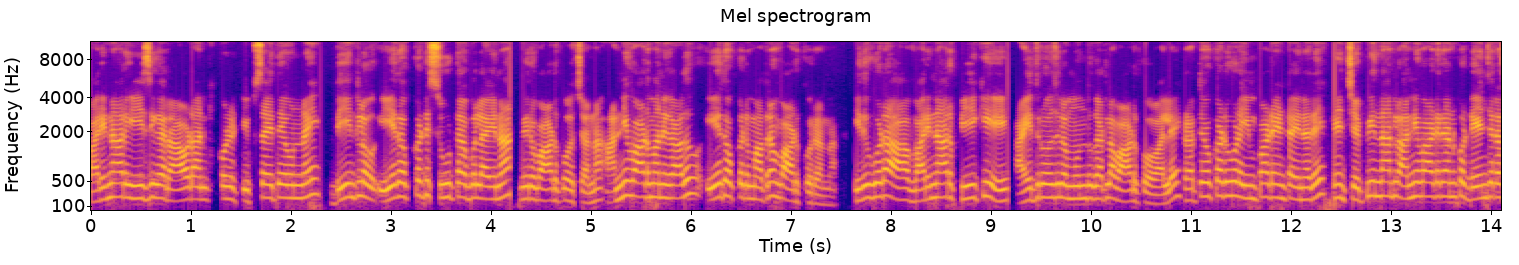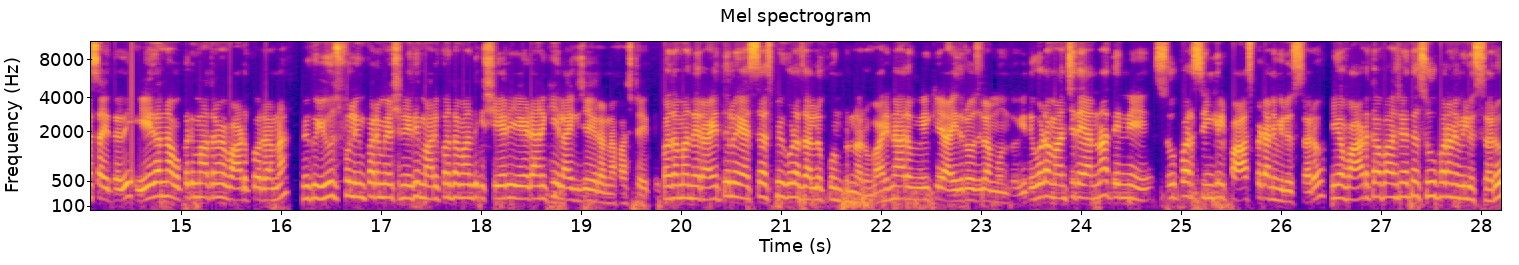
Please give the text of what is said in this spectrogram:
వరి నారు ఈజీగా రావడానికి కొన్ని టిప్స్ అయితే ఉన్నాయి. దీంట్లో ఏదొక్కటి సూటబుల్ అయినా మీరు వాడుకోవచ్చు అన్న. అన్ని వాడమని కాదు ఏదొక్కటి మాత్రం వాడుకోరన్న ఇది కూడా వరి నారు పీకి ఐదు రోజుల ముందు గట్లా వాడుకోవాలి. ప్రతి ఒక్కటి కూడా ఇంపార్టెంట్ అయినదే. నేను చెప్పిన దాంట్లో అన్ని వాడారనుకో డేంజరస్ అవుతుంది. ఏదన్నా ఒకటి మాత్రమే వాడుకోరన్న మీకు యూస్ఫుల్ ఇన్ఫర్మేషన్ ఇది. మరికొంతమందికి షేర్ చేయడానికి లైక్ చేయరు అన్న ఫస్ట్ అయితే. కొంతమంది రైతులు ఎస్ఎస్పి కూడా చల్లుకుంటున్నారు వరి నారు వీకి ఐదు రోజుల ముందు. ఇది కూడా మంచిదే అన్న దీన్ని సూపర్ సింగిల్ ఫాస్ఫేట్ అని పిలుస్తారు. ఇక వాడక భాషలో అయితే సూపర్ అని పిలుస్తారు.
